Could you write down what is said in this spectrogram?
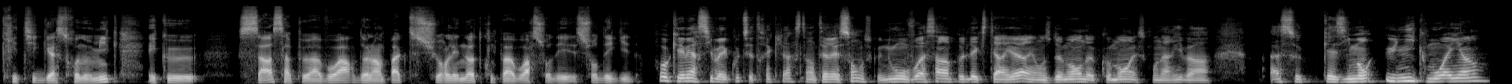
critique gastronomique et que ça, ça peut avoir de l'impact sur les notes qu'on peut avoir sur des, sur des guides. Ok, merci. Bah écoute, c'est très clair, c'est intéressant parce que nous, on voit ça un peu de l'extérieur et on se demande comment est-ce qu'on arrive à, à ce quasiment unique moyen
